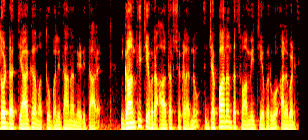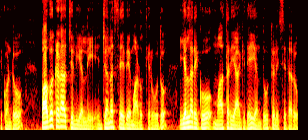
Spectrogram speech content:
ದೊಡ್ಡ ತ್ಯಾಗ ಮತ್ತು ಬಲಿದಾನ ನೀಡಿದ್ದಾರೆ. ಗಾಂಧೀಜಿಯವರ ಆದರ್ಶಗಳನ್ನು ಜಪಾನಂದ ಸ್ವಾಮೀಜಿಯವರು ಅಳವಡಿಸಿಕೊಂಡು ಪಾವಗಡ ಜಿಲ್ಲೆಯಲ್ಲಿ ಜನಸೇವೆ ಮಾಡುತ್ತಿರುವುದು ಎಲ್ಲರಿಗೂ ಮಾದರಿಯಾಗಿದೆ ಎಂದು ತಿಳಿಸಿದರು.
